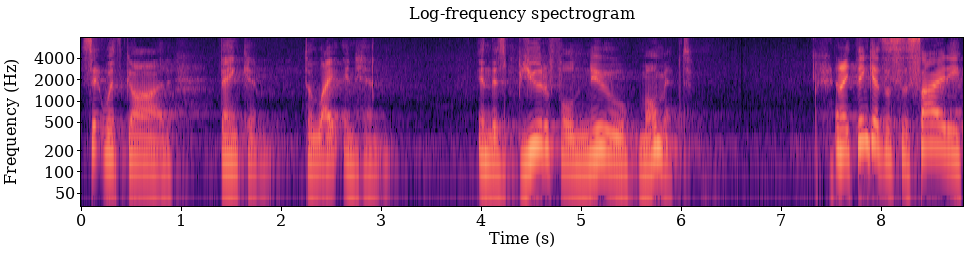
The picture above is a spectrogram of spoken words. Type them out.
Sit with God, thank Him, delight in Him in this beautiful new moment. And I think as a society,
